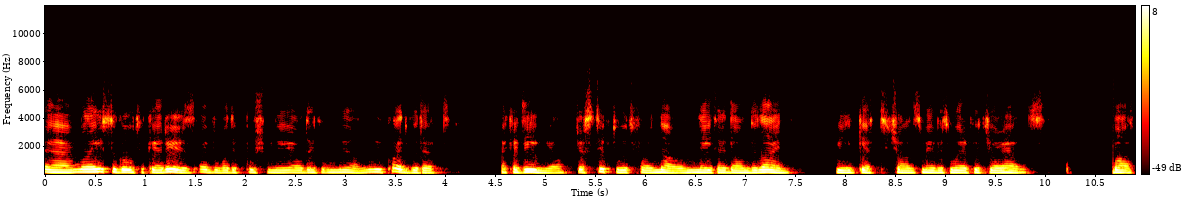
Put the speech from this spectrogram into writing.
um, when I used to go to careers, everybody pushed me or they took me on. You're quite good at academia. Just stick to it for now, and later down the line, you'll get a chance maybe to work with your hands. But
